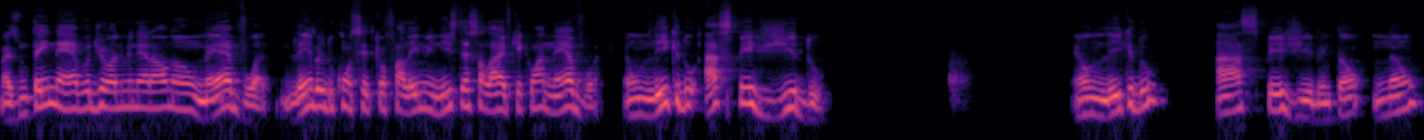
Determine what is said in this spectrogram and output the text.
Mas não tem névoa de óleo mineral, não. Névoa, lembra do conceito que eu falei no início dessa live? O que é uma névoa? É um líquido aspergido. É um líquido aspergido. Então, não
